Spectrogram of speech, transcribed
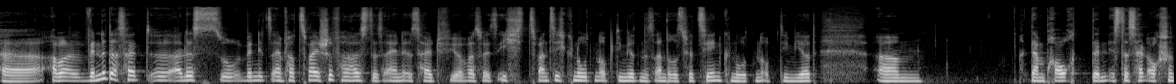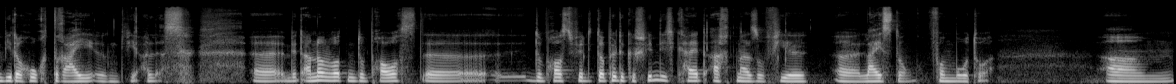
äh, aber wenn du das halt äh, alles so, wenn du jetzt einfach zwei Schiffe hast, das eine ist halt für, was weiß ich, 20 Knoten optimiert und das andere ist für 10 Knoten optimiert, ähm, dann braucht, dann ist das halt auch schon wieder hoch drei irgendwie alles. Äh, mit anderen Worten, du brauchst, äh, du brauchst für die doppelte Geschwindigkeit achtmal so viel äh, Leistung vom Motor. Ähm,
